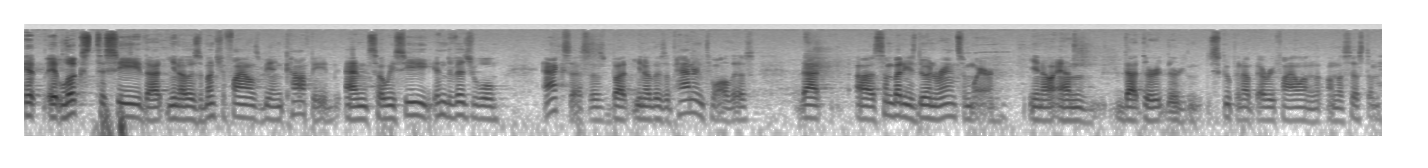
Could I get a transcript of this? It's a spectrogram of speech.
it, it looks to see that, you know, there's a bunch of files being copied, and so we see individual accesses, but, you know, there's a pattern to all this that uh, somebody's doing ransomware, you know, and that they're, they're scooping up every file on the, on the system.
